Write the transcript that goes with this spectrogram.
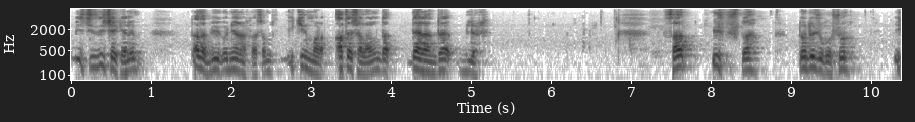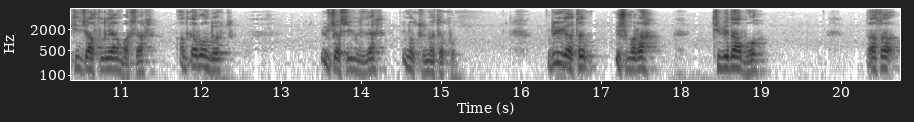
Biz çizgi çekelim. Daha da büyük oynayan arkadaşlarımız 2 numara ateş alanını da değerlendirebilir. Saat 3.30'da 4. koşu. 2. altılı başlar. Antikap 14. 3 yaş İngilizler 1900 metre kum. Buraya atın 3 numara Tibidabo. Daha sonra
